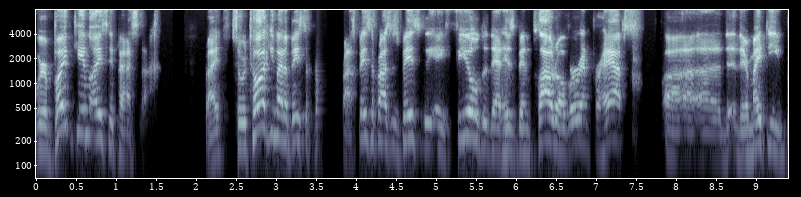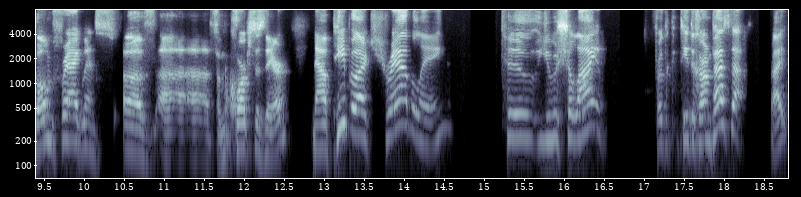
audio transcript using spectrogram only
we're Baitkim La'isei Pesach, right? So we're talking about a basic process. Basic process is basically a field that has been plowed over, and perhaps uh, uh, there might be bone fragments of uh, uh, from corpses there. Now people are traveling to Yerushalayim for the Tidakar Pesach, right?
